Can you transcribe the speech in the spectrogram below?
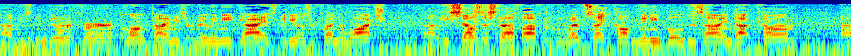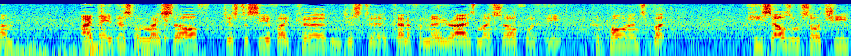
Um, he's been doing it for a long time. He's a really neat guy. His videos are fun to watch. Um, he sells his stuff off of a website called minibulldesign.com. Um, I made this one myself just to see if I could and just to kind of familiarize myself with the components, but he sells them so cheap,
